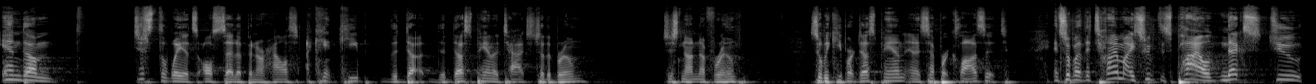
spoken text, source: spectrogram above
And um, just the way it's all set up in our house, I can't keep the, du- the dustpan attached to the broom, just not enough room. So we keep our dustpan in a separate closet. And so by the time I sweep this pile next to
